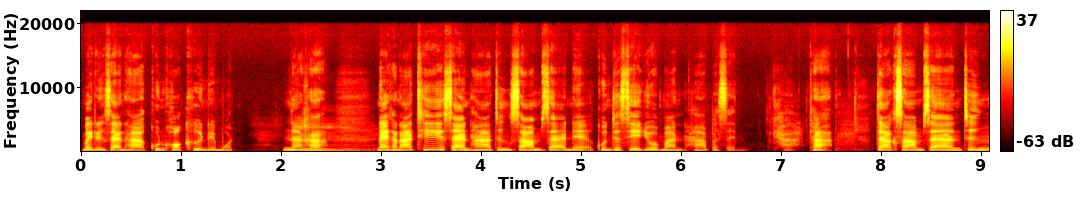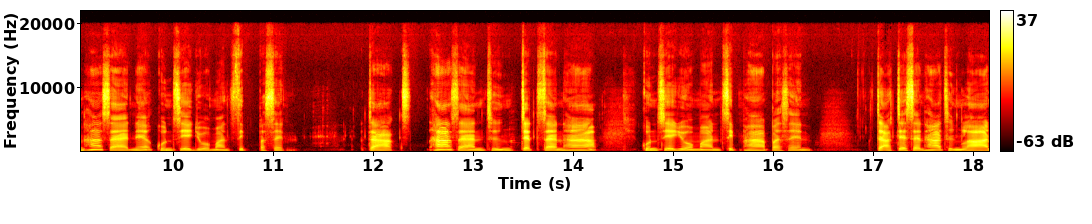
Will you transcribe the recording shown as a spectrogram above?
ไม่ถึงแสนห้าคุณขอคืนได้หมดนะคะอืมในขณะที่แสนห้าถึงสามแสนเนี่ย คุณจะเสียอยู่ประมาณห้าเปอร์เซ็น ค่ะค่ะ จากสามแสนถึงห้าแสนเนี่ยคุณเสียอยู่ประมาณสิบเปอร์เซ็นจากห้าแสนถึงเจ็ดแสนห้าคุณเสียอยู่ประมาณสิบห้าเปอร์เซ็นจากเจ็ดแสนห้าถึงล้าน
